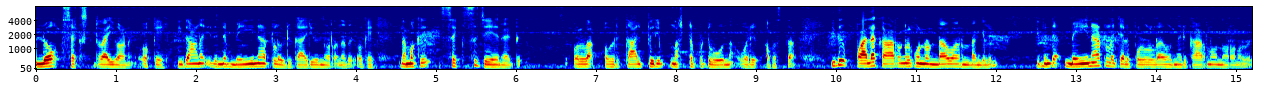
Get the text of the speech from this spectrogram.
ലോ സെക്സ് ഡ്രൈവാണ് ഓക്കെ. ഇതാണ് ഇതിന്റെ മെയിനായിട്ടുള്ള ഒരു കാര്യം എന്ന് പറയുന്നത്. ഓക്കെ. നമുക്ക് സെക്സ് ചെയ്യാനായിട്ട് ഉള്ള ഒരു താല്പര്യം നഷ്ടപ്പെട്ടു പോകുന്ന ഒരു അവസ്ഥ. ഇത് പല കാരണങ്ങൾ കൊണ്ടുണ്ടാവാറുണ്ടെങ്കിലും ഇതിന്റെ മെയിനായിട്ടുള്ള ചിലപ്പോൾ ഉണ്ടാകുന്ന ഒരു കാരണം എന്ന് പറയുന്നത്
